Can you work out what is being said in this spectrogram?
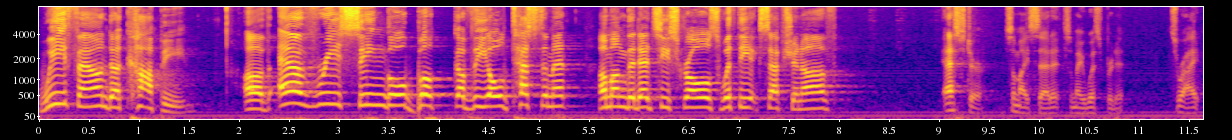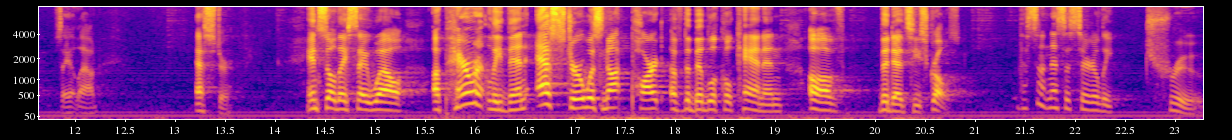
We found a copy of every single book of the Old Testament among the Dead Sea Scrolls, with the exception of Esther. Somebody said it, somebody whispered it. It's right, say it loud. Esther. And so they say, well, apparently then Esther was not part of the biblical canon of the Dead Sea Scrolls. That's not necessarily true.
